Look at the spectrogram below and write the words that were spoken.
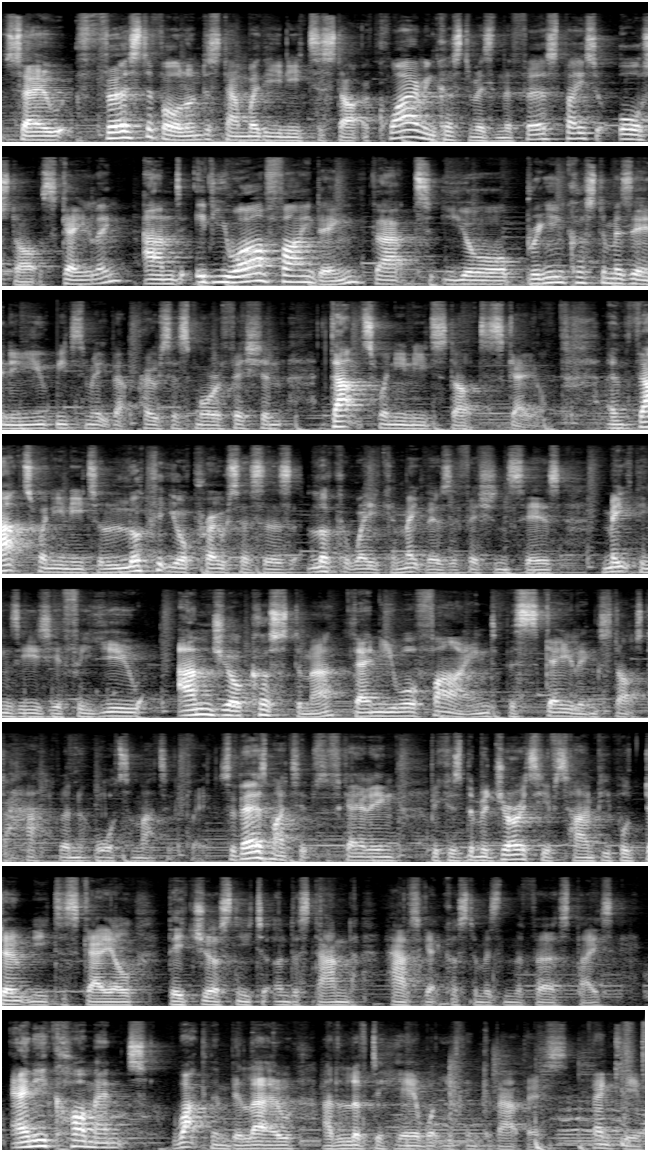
So, first of all, understand whether you need to start acquiring customers in the first place or start scaling. And if you are finding that you're bringing customers in and you need to make that process more efficient, that's when you need to start to scale. And that's when you need to look at your processes, look at where you can make those efficiencies, make things easier for you and your customer. Then you will find the scaling starts to happen automatically. So there's my tips for scaling because the majority of time people don't need to scale, they just need to understand how to get customers in the first place. Any comments, whack them below. I'd love to hear what you think about this. Thank you.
